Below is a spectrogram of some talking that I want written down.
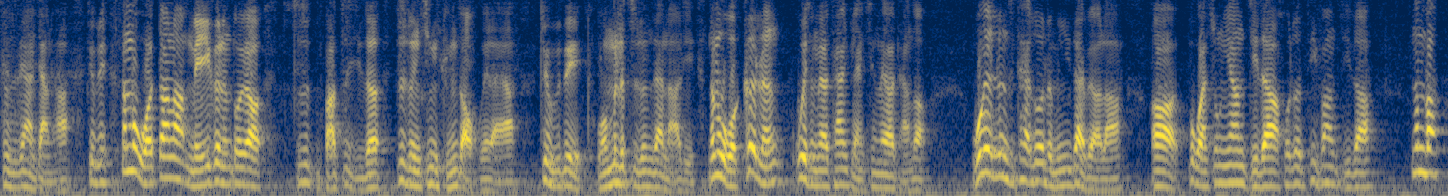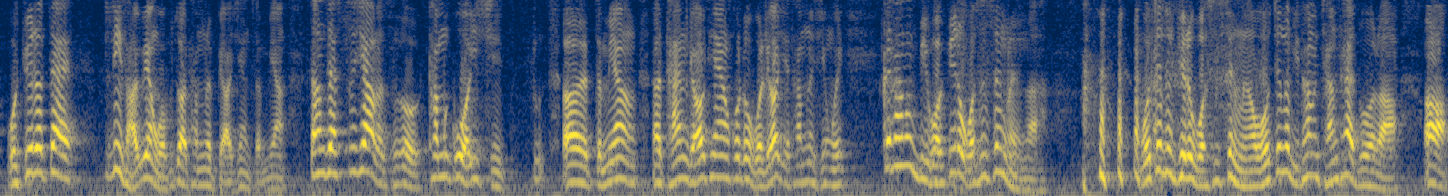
是不是这样讲他啊？对不对？那么我当然每一个人都要自把自己的自尊心寻找回来啊，对不对？我们的自尊在哪里？那么我个人为什么要参选？现在要谈到，我也认识太多的民意代表了哦，不管中央级的或者地方级的。那么我觉得在。立法院我不知道他们的表现怎么样，当在私下的时候，他们跟我一起，呃，怎么样呃谈聊天，或者我了解他们的行为，跟他们比，我觉得我是圣人啊。我真的觉得我是圣人啊！我真的比他们强太多了啊！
